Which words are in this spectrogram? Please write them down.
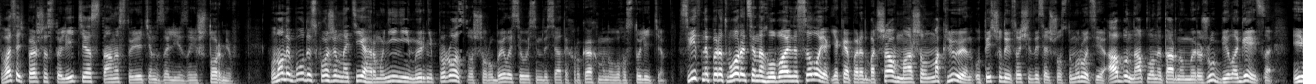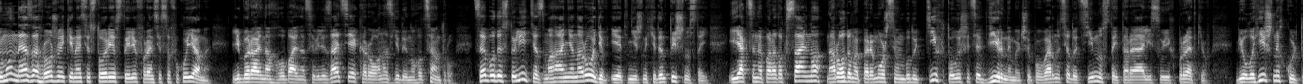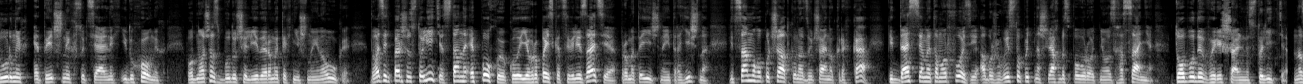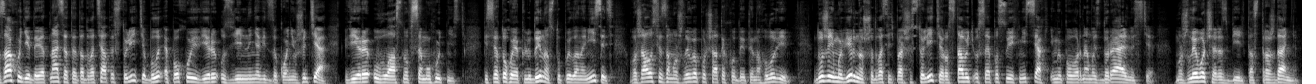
21 століття стане століттям заліза і штормів. Воно не буде схожим на ті гармонійні й мирні пророцтва, що робилися у 70-х роках минулого століття. Світ не перетвориться на глобальне село, яке передбачав маршал Маклюєн у 1966 році, або на планетарну мережу Біла Гейтса, і йому не загрожує кінець історії в стилі Френсіса Фукуями. Ліберальна глобальна цивілізація керована з єдиного центру. Це буде століття змагання народів і етнічних ідентичностей. І як це не парадоксально, народами-переможцями будуть ті, хто лишиться вірними чи повернуться до цінностей та реалій своїх предків біологічних, культурних, етичних, соціальних і духовних, водночас будучи лідерами технічної науки. 21 століття стане епохою, коли європейська цивілізація, прометеїчна і трагічна, від самого початку надзвичайно крихка, піддасться метаморфозі або ж виступить на шлях безповоротнього згасання. То буде вирішальне століття. На заході 19 та 20 століття були епохою віри у звільнення від законів життя, віри у власну всемогутність. Після того як людина ступила на місяць, вважалося за можливе почати ходити на голові. Дуже ймовірно, що 21 століття розставить усе по своїх місцях, і ми повернемось до реальності, можливо, через біль та страждання.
